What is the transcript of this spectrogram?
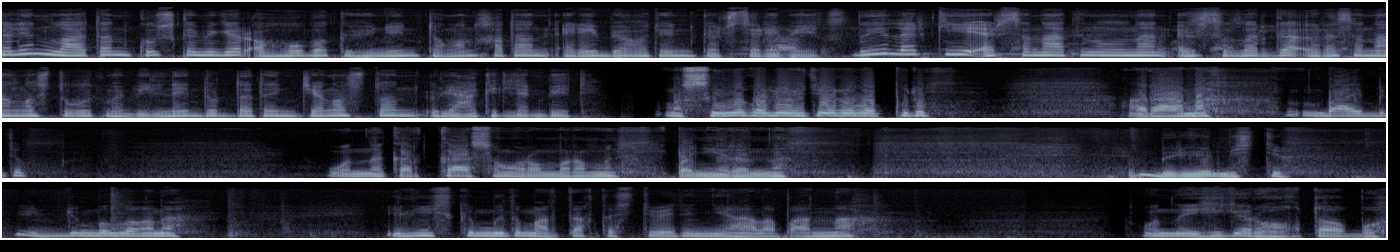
Калин улатан кус кемигер оғоба күхінін тоңын хатан әрей бөғатын көрсеребит. Быйыл әрки әр санатын ылынан өр сылларга ыра санаң остубут мобильный дурдатын жен остон үлі будым. Арама бай оромарамын панеранна бүрüе мисти. Үддүн боллагана илиска мыты мартак тастебетин не алап анна. Онна ихигер охта бу.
